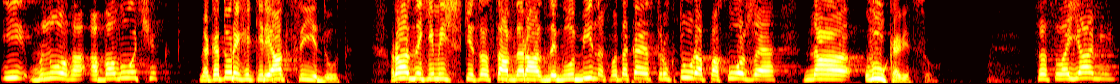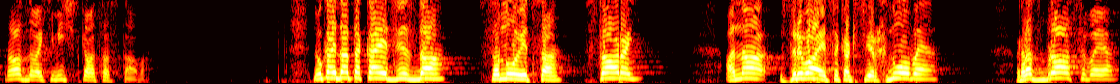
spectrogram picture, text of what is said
И много оболочек, на которых эти реакции идут. Разный химический состав на разных глубинах. Вот такая структура, похожая на луковицу. Со слоями разного химического состава. Но когда такая звезда становится старой, она взрывается как сверхновая, разбрасывая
